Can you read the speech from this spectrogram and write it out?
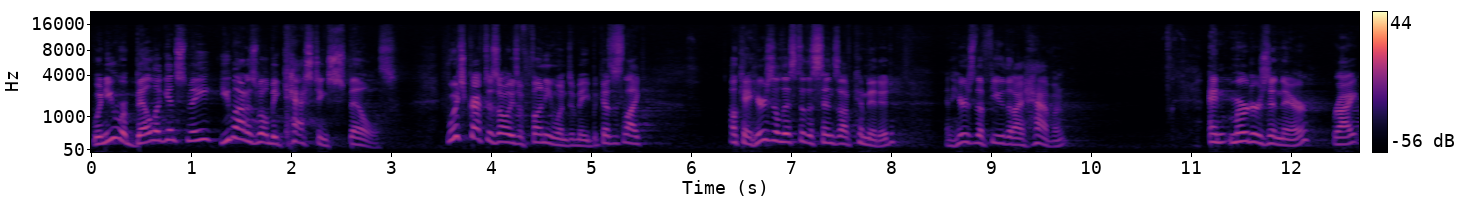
When you rebel against me, you might as well be casting spells. Witchcraft is always a funny one to me because it's like, okay, here's a list of the sins I've committed, and here's the few that I haven't. And murder's in there, right?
